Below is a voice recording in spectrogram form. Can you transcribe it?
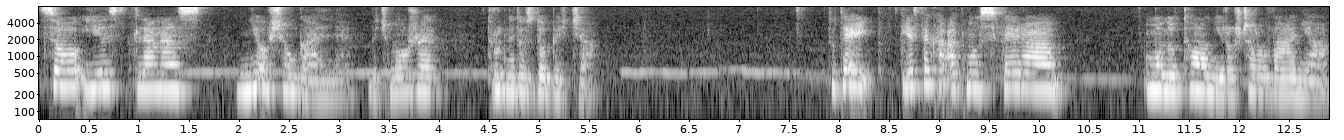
co jest dla nas nieosiągalne, być może trudne do zdobycia. Tutaj jest taka atmosfera monotonii, rozczarowania,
